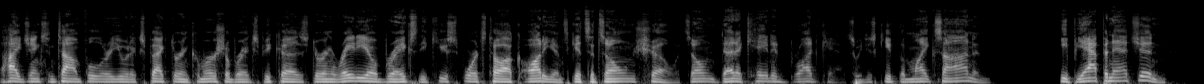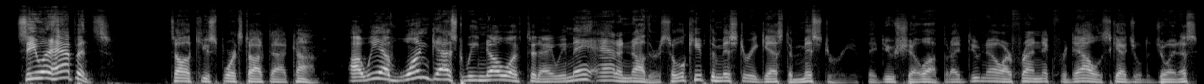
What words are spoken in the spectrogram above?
the hijinks and tomfoolery you would expect during commercial breaks because during radio breaks, the Q Sports Talk audience gets its own show, its own dedicated broadcast. So We just keep the mics on and keep yapping at you and see what happens. It's all at QSportsTalk.com. Uh, we have one guest we know of today. We may add another, so we'll keep the mystery guest a mystery if they do show up. But I do know our friend Nick Friedell is scheduled to join us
